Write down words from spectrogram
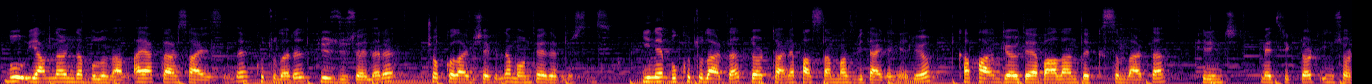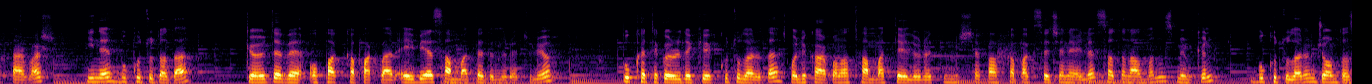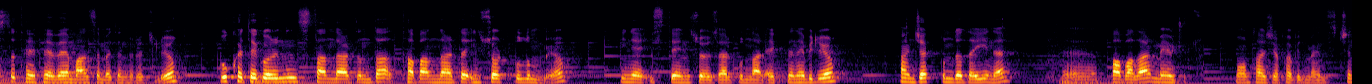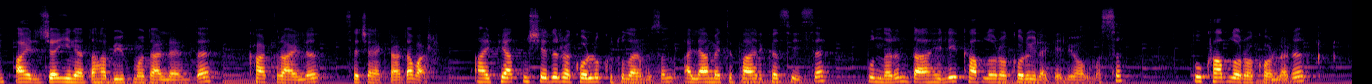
Bu yanlarında bulunan ayaklar sayesinde kutuları düz yüzeylere çok kolay bir şekilde monte edebilirsiniz. Yine bu kutularda 4 tane paslanmaz vida ile geliyor. Kapağın gövdeye bağlandığı kısımlarda pirinç metrik 4 insertler var. Yine bu kutuda da gövde ve opak kapaklar ABS ham maddeden üretiliyor. Bu kategorideki kutuları da polikarbonat ham madde ile üretilmiş şeffaf kapak seçeneğiyle satın almanız mümkün. Bu kutuların contası da TPV malzemeden üretiliyor. Bu kategorinin standardında tabanlarda insert bulunmuyor. Yine isteğinize özel bunlar eklenebiliyor. Ancak bunda da yine e, babalar mevcut montaj yapabilmeniz için. Ayrıca yine daha büyük modellerinde kart raylı seçenekler de var. IP67 rakorlu kutularımızın alameti farikası ise bunların dahili kablo rakoruyla geliyor olması. Bu kablo rakorları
